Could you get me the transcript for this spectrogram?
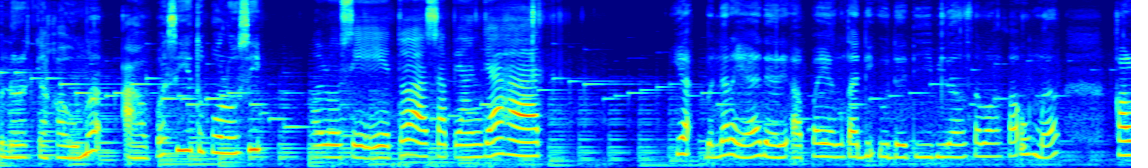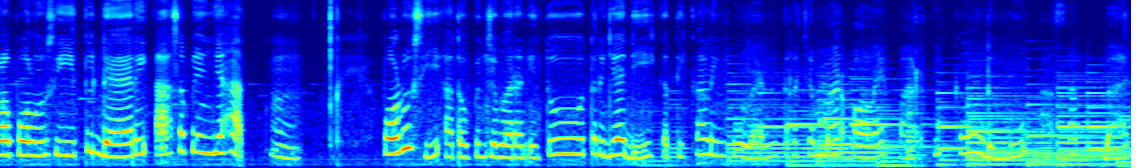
menurut kakak Uma apa sih itu polusi? Polusi itu asap yang jahat. Ya, benar ya dari apa yang tadi udah dibilang sama kakak Uma, kalau polusi itu dari asap yang jahat. Hmm, Polusi atau pencemaran itu terjadi ketika lingkungan tercemar oleh partikel debu, asap, bahan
